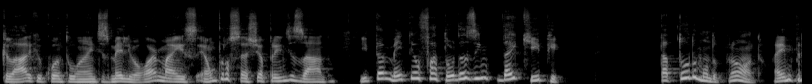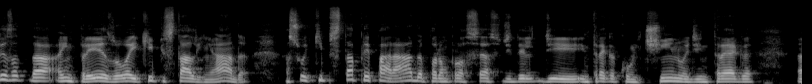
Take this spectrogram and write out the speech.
Claro que o quanto antes melhor, mas é um processo de aprendizado. E também tem o fator das, da equipe. Está todo mundo pronto? A empresa, a empresa ou a equipe está alinhada? A sua equipe está preparada para um processo de, de, de entrega contínua, de entrega uh,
